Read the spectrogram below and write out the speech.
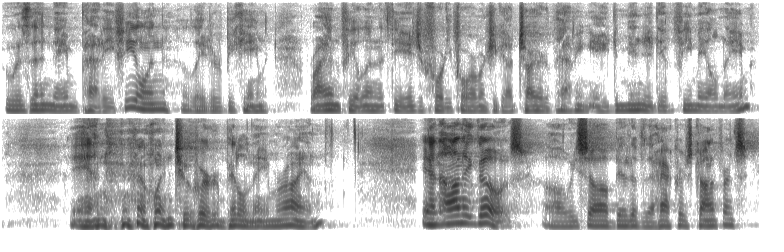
who was then named Patty Phelan, who later became Ryan Phelan at the age of 44 when she got tired of having a diminutive female name and went to her middle name, Ryan. And on it goes. Uh, we saw a bit of the Hackers Conference,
